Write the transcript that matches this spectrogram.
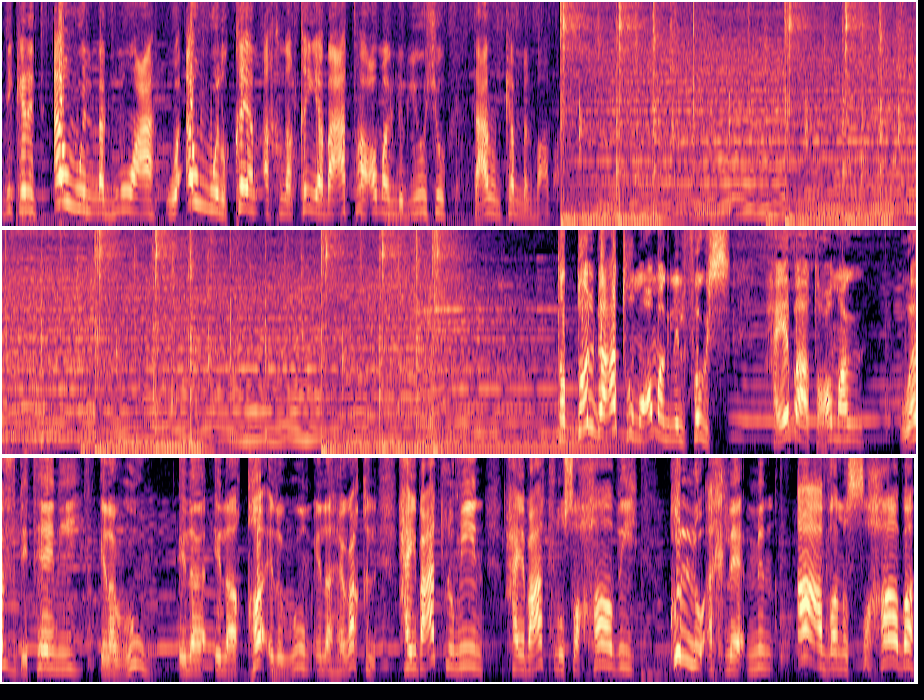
دي كانت أول مجموعة وأول قيم أخلاقية بعتها عمر لجيوشه. تعالوا نكمل مع بعض. طب دول بعتهم عمر للفرس. هيبعت عمر وفد تاني إلى الروم إلى إلى قائد الروم إلى هرقل. هيبعت له مين؟ هيبعت له صحابي. كله أخلاق من أعظم الصحابة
